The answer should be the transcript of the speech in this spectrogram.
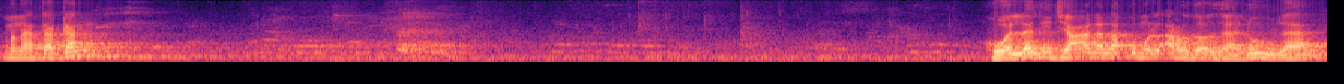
mengatakan Huwallazi ja'ala lakumul arda zalula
